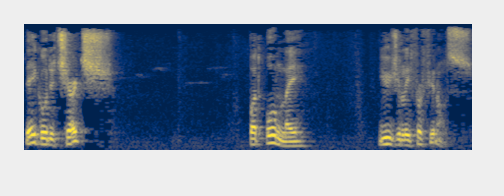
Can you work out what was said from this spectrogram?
they go to church, but only usually for funerals.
